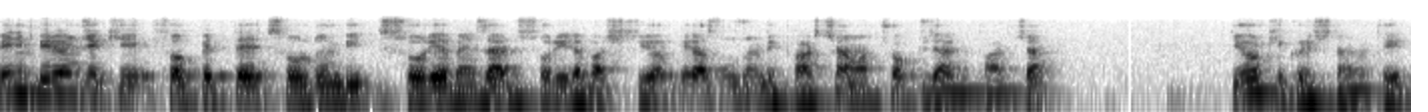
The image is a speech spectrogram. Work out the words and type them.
Benim bir önceki sohbette sorduğum bir soruya benzer bir soruyla başlıyor. Biraz uzun bir parça ama çok güzel bir parça. Diyor ki Krishnamurti,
